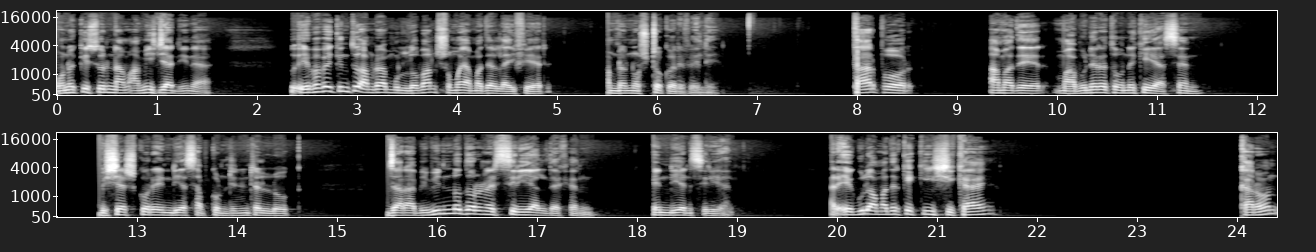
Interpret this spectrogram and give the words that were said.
অনেক কিছুর নাম আমি জানি না। তো এভাবে কিন্তু আমরা মূল্যবান সময় আমাদের লাইফের আমরা নষ্ট করে ফেলি। তারপর আমাদের মা বোনেরা তো অনেকেই আছেন, বিশেষ করে ইন্ডিয়া সাবকন্টিনেন্টাল লোক, যারা বিভিন্ন ধরনের সিরিয়াল দেখেন, ইন্ডিয়ান সিরিয়াল। আর এগুলো আমাদেরকে কি শিখায়? কারণ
